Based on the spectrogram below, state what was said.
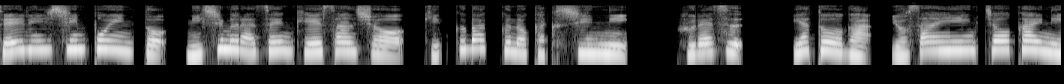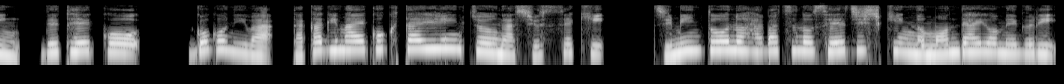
政倫審ポイント西村前経産省キックバックの革新に触れず、野党が予算委員長解任で抵抗。午後には高木前国対委員長が出席。自民党の派閥の政治資金の問題をめぐり、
